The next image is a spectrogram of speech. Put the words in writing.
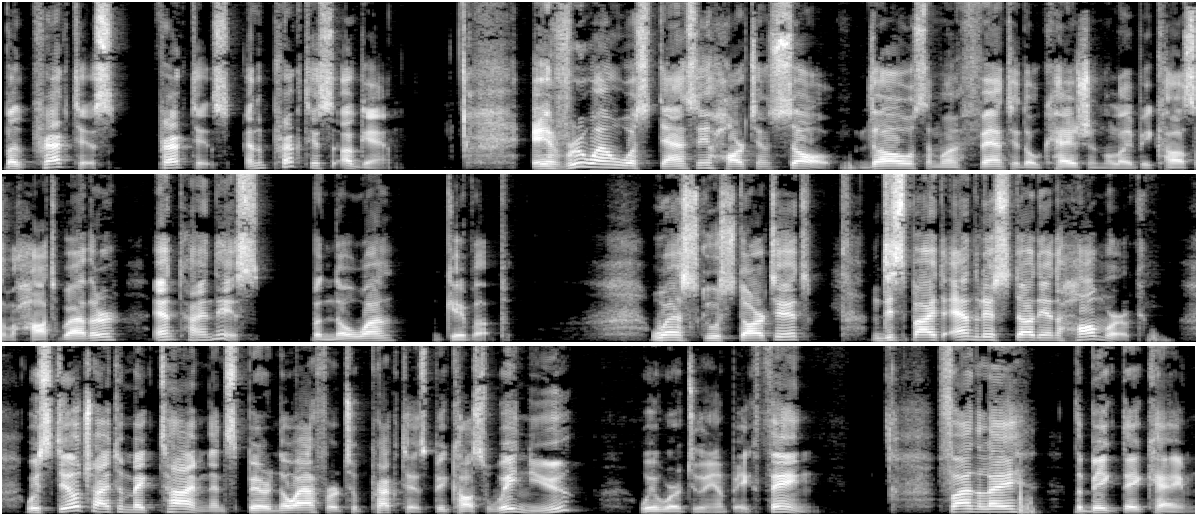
but practice, practice, and practice again. Everyone was dancing heart and soul, though someone fainted occasionally because of hot weather and tiredness, but no one gave up. When school started, despite endless study and homework, we still tried to make time and spare no effort to practice because we knew we were doing a big thing. Finally, the big day came.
